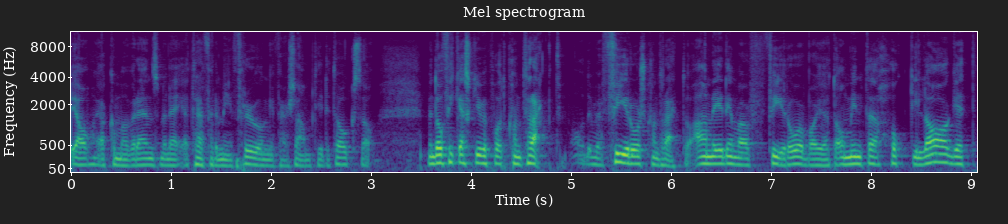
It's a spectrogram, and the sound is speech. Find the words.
ja, jag kom överens med det. Jag träffade min fru ungefär samtidigt också. Men då fick jag skriva på ett kontrakt. Och det var fyra års kontrakt. Och anledningen var fyra år var ju att om inte hockeylaget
